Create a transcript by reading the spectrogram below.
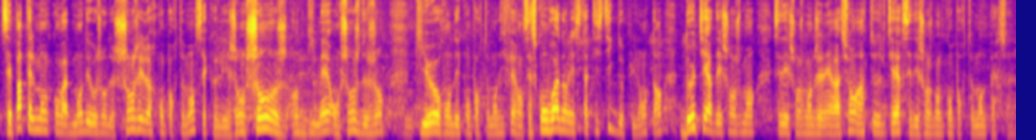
C'est pas tellement qu'on va demander aux gens de changer leur comportement, c'est que les gens changent, entre guillemets, on change de gens qui eux auront des comportements différents. C'est ce qu'on voit dans les statistiques depuis longtemps. Deux tiers des changements, c'est des changements de génération, un tiers, c'est des changements de comportement de personnes.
